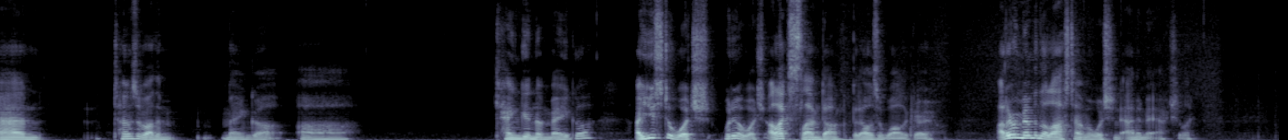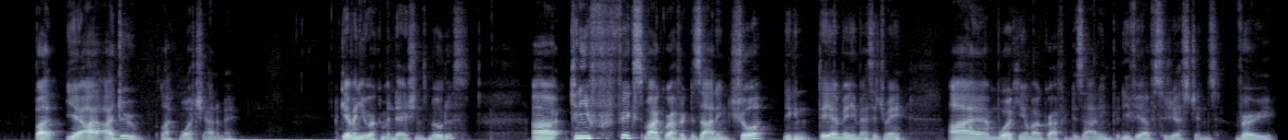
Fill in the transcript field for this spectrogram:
And in terms of other manga, uh, Kengan Omega. I used to watch. What did I watch? I like Slam Dunk, but that was a while ago. I don't remember the last time I watched an anime actually. But yeah, I, I do like watch anime. Do you have any recommendations, Mildus? Uh, can you f- fix my graphic designing? Sure, you can DM me, message me. I am working on my graphic designing, but if you have suggestions, very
